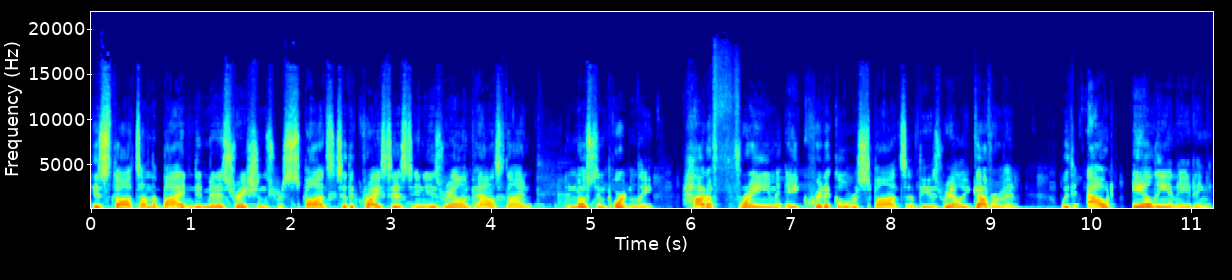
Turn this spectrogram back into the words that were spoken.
his thoughts on the Biden administration's response to the crisis in Israel and Palestine, and most importantly, how to frame a critical response of the Israeli government without alienating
